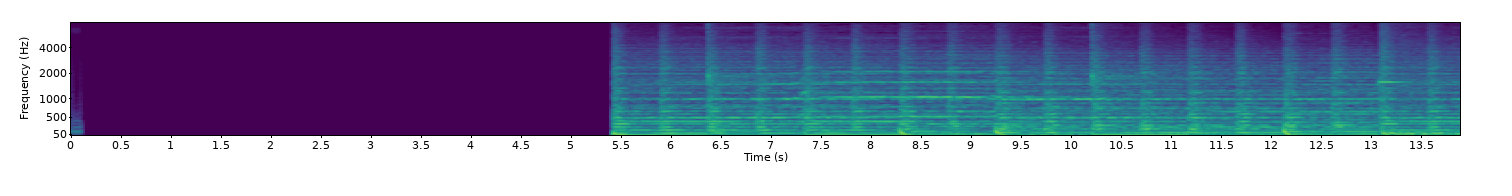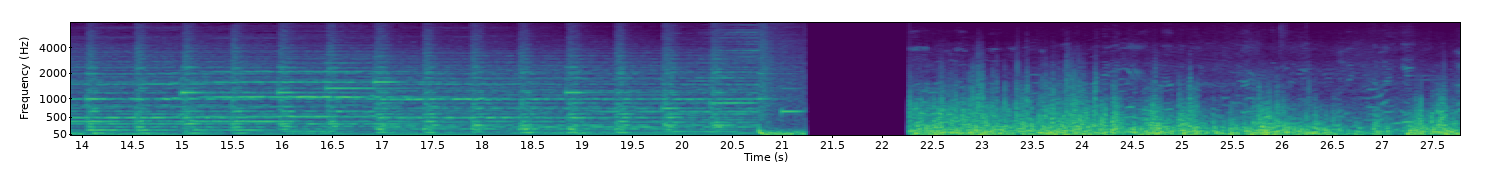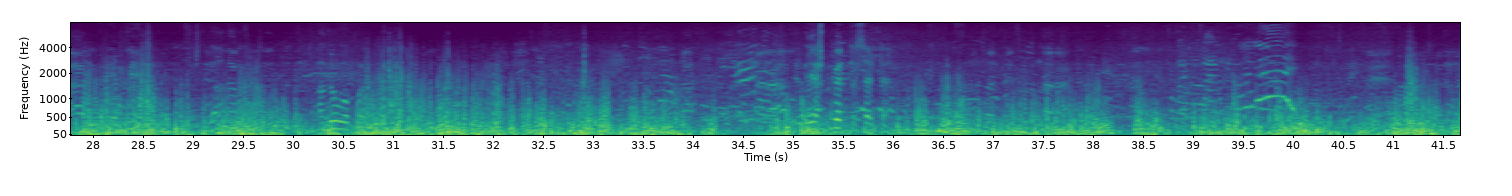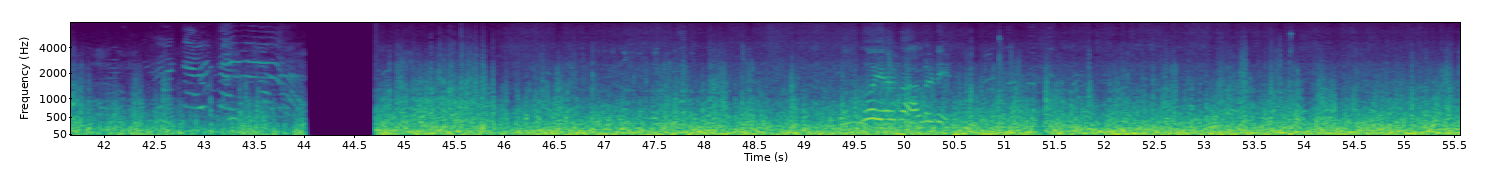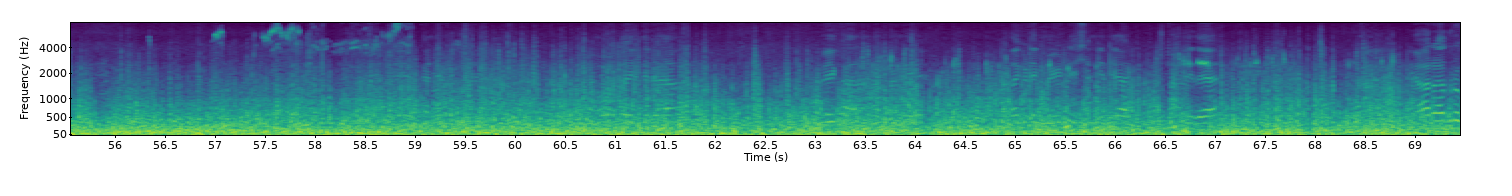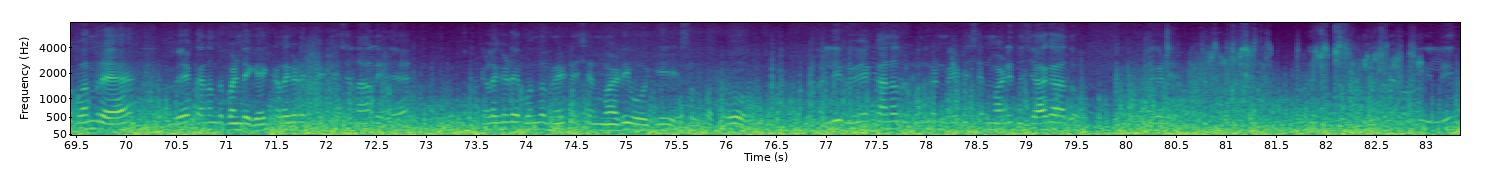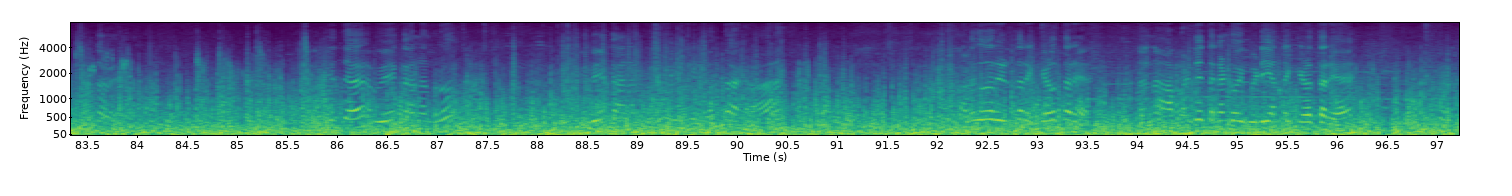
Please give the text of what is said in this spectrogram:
ಇದು ಎಷ್ಟು ಬಿತ್ತು ಸೆಟ್ ಒಂದೋ ಎರಡು ಆಲ್ರೆಡಿ ನೋಡ್ತಾ ಇದ್ದೀರಾ ವಿವೇಕಾನಂದ ಬಂಡೆ ಕೆಳಗಡೆ ಮೆಡಿಟೇಷನ್ ಇದೆ ಹಾಗೆ ಕೃಷ್ಣ ಇದೆ ಯಾರಾದರೂ ಬಂದರೆ ವಿವೇಕಾನಂದ ಬಂಡೆಗೆ ಕೆಳಗಡೆ ಮೆಡಿಟೇಷನ್ ಹಾಲ್ ಇದೆ. ಕೆಳಗಡೆ ಬಂದು ಮೆಡಿಟೇಷನ್ ಮಾಡಿ ಹೋಗಿ ಸ್ವಲ್ಪ ಹೊತ್ತು ಅಲ್ಲಿ ವಿವೇಕಾನಂದರು ಬಂದ್ಕೊಂಡು ಮೆಡಿಟೇಷನ್ ಮಾಡಿದ ಜಾಗ ಅದು. ಕೆಳಗಡೆ. ಇಲ್ಲಿ ಇರ್ತವೆ. ಇಲ್ಲಿದ್ದ ವಿವೇಕಾನಂದರು ವಿವೇಕಾನಂದರು ಇಲ್ಲಿ ಬಂದಾಗ ಹಡಗದವ್ರು ಇರ್ತಾರೆ, ಕೇಳ್ತಾರೆ. ನನ್ನ ಆ ಬಂಡೆ ತಗೊಂಡು ಹೋಗಿ ಬಿಡಿ ಅಂತ ಕೇಳ್ತಾರೆ.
